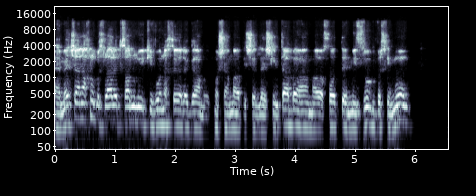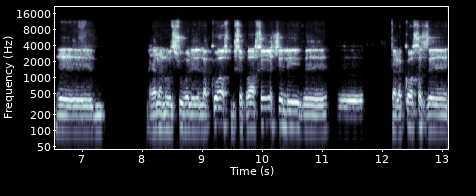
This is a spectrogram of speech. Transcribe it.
האמת שאנחנו בכלל התחלנו מכיוון אחר לגמרי, כמו שאמרתי, של שליטה במערכות אה, מיזוג וחימום. אה, היה לנו איזשהו לקוח מחברה אחרת שלי, והלקוח הזה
